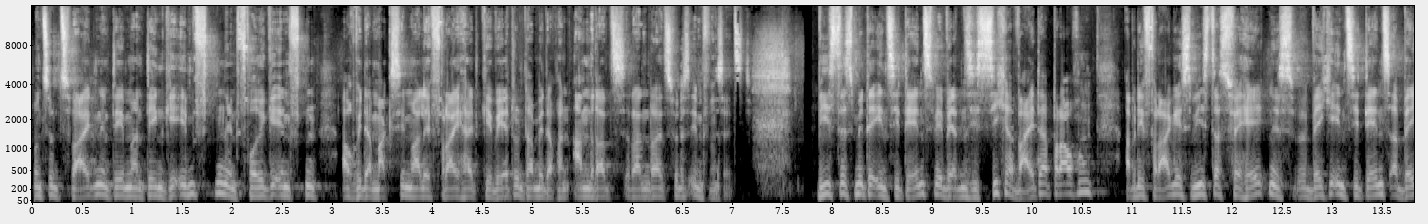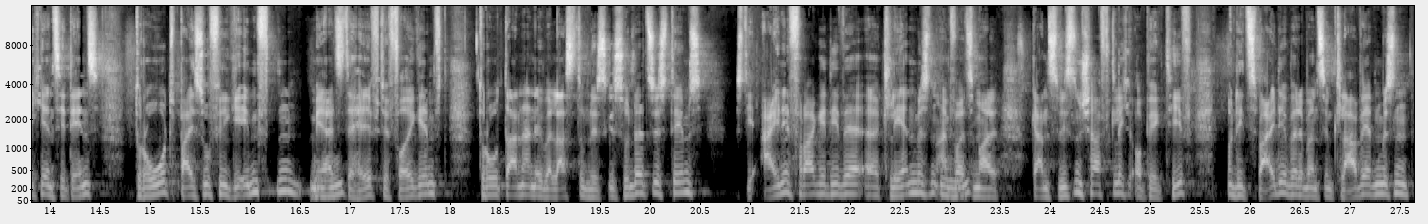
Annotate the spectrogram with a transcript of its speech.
Und zum Zweiten, indem man den Geimpften, den Vollgeimpften auch wieder maximale Freiheit gewährt und damit auch einen Anreiz, Anreiz für das Impfen setzt. Wie ist das mit der Inzidenz? Wir werden sie sicher weiter brauchen. Aber die Frage ist, wie ist das Verhältnis? Welche Inzidenz, ab welcher Inzidenz droht bei so viel Geimpften, mehr mhm. als der Hälfte vollgeimpft, droht dann eine Überlastung des Gesundheitssystems? Das ist die eine Frage, die wir erklären äh, müssen, einfach mhm. jetzt mal ganz wissenschaftlich, objektiv. Und die zweite, über die wir uns im Klar werden müssen,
